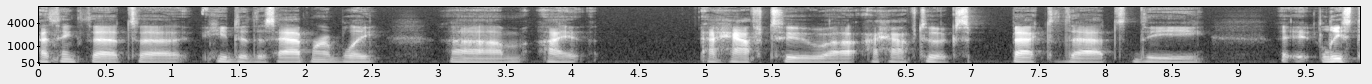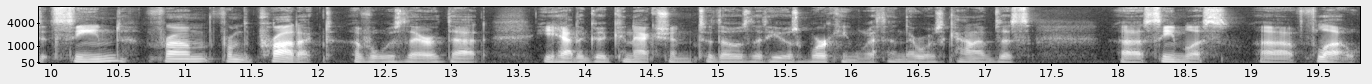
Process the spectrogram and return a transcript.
I think that uh, he did this admirably. Um, I I have to uh, I have to expect that the at least it seemed from from the product of what was there that he had a good connection to those that he was working with, and there was kind of this uh, seamless uh, flow.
